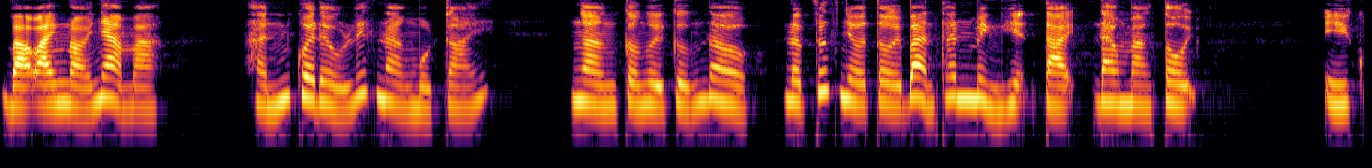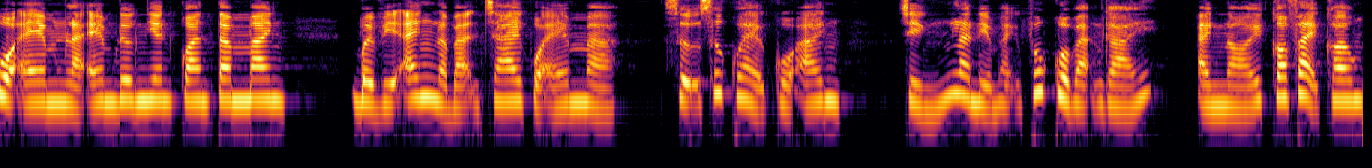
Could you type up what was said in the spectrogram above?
Bảo anh nói nhảm à? Hắn quay đầu liếc nàng một cái. Nàng cả người cứng đờ, lập tức nhớ tới bản thân mình hiện tại đang mang tội. Ý của em là em đương nhiên quan tâm anh, bởi vì anh là bạn trai của em mà. Sự sức khỏe của anh chính là niềm hạnh phúc của bạn gái. Anh nói có phải không?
